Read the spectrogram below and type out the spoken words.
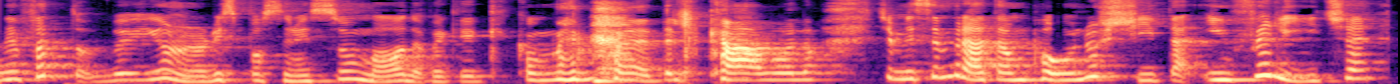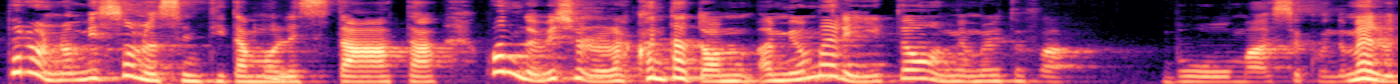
Mi fatto, io non ho risposto in nessun modo perché che commento è del cavolo, cioè mi è sembrata un po' un'uscita infelice, però non mi sono sentita molestata. Quando invece l'ho raccontato a, a mio marito, mio marito fa boh, ma secondo me lo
